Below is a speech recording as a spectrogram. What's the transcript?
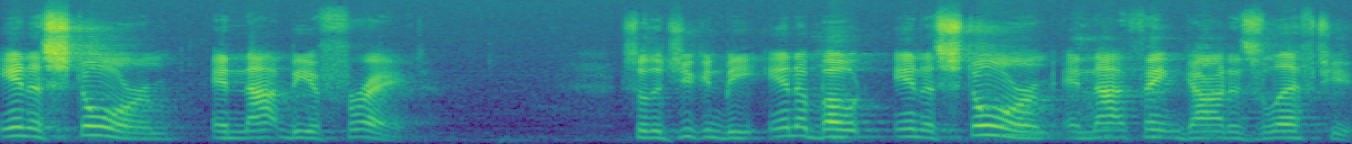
in a storm, and not be afraid. So that you can be in a boat, in a storm, and not think God has left you.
